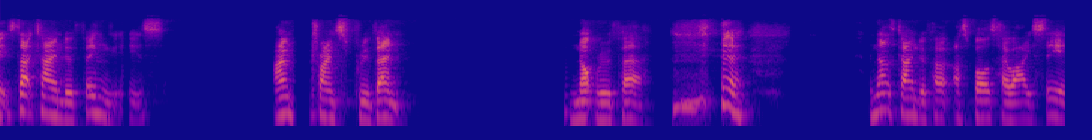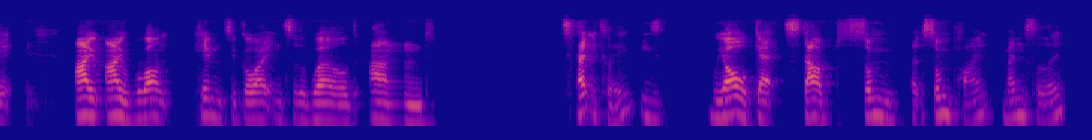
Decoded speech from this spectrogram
it's that kind of thing. It's I'm trying to prevent, not repair. and that's kind of how I suppose how I see it. I I want him to go out into the world and technically he's we all get stabbed some at some point mentally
